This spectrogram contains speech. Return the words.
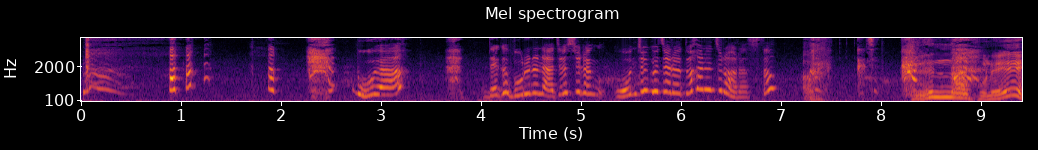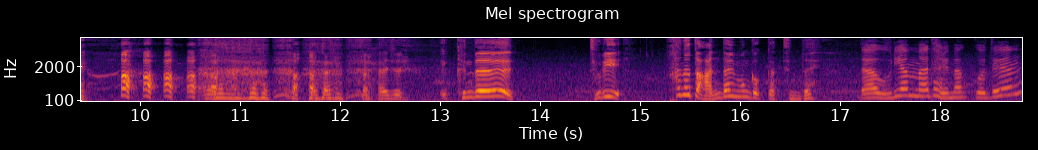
뭐야? 내가 모르는 아저씨랑 원조 교제라도 하는 줄 알았어? 그랬나 보네. 아, 저, 근데 둘이 하나도 안 닮은 것 같은데. 나 우리 엄마 닮았거든.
